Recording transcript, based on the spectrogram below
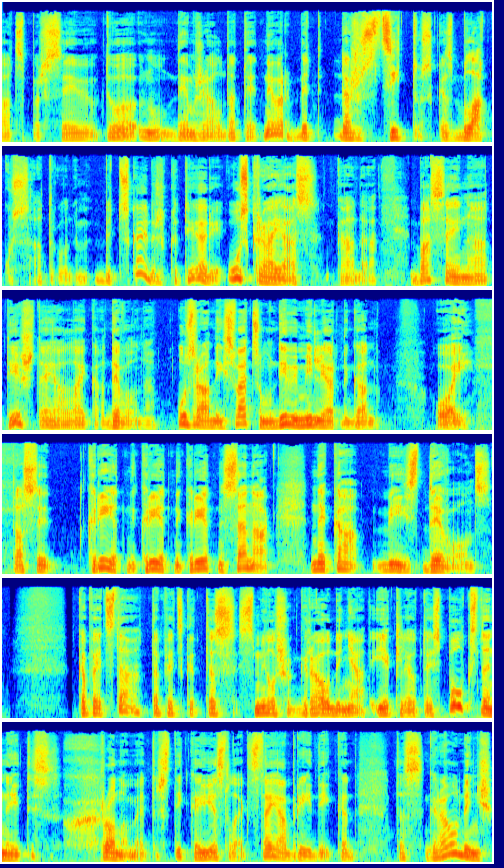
pats par sevi to, nu, diemžēl, datēt nevar, bet dažus citus, kas blakus atrodami. Bet skaidrs, ka tie arī uzkrājās kādā baseinā tieši tajā laikā, Devonā. Uzrādījis vecumu divi miljardi gadu. Oi, tas ir krietni, krietni, krietni senāk nekā bijis Devons. Kāpēc tā? Tāpēc, ka tas smilšu graudiņā iekļautais pulkstenītis, chronometrs, tika ieslēgts tajā brīdī, kad tas graudiņš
